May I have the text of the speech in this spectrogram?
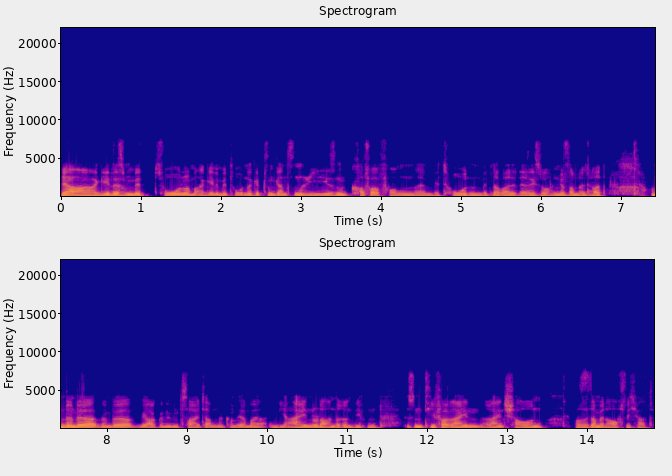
Ja, agiles Methoden, agile Methoden, da gibt es einen ganzen riesen Koffer von äh, Methoden mittlerweile, der sich so angesammelt hat. Und wenn wir, wenn wir ja, genügend Zeit haben, dann können wir ja mal in die einen oder anderen ein bisschen tiefer rein, reinschauen, was es damit auf sich hat.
